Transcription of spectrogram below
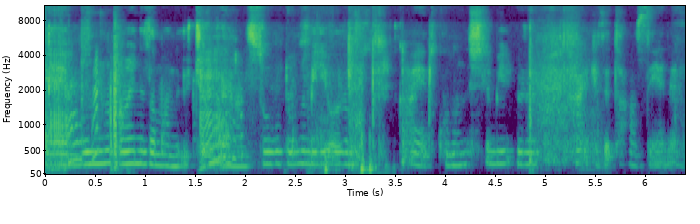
Eee, bunun aynı zamanda 3 yıl garantisi olduğunu biliyorum. Gayet kullanışlı bir ürün. Herkese tavsiye ederim.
